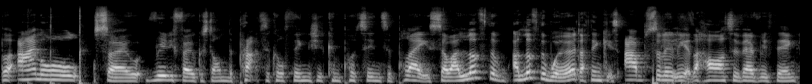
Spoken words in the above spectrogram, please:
but I'm also really focused on the practical things you can put into place. So I love the I love the word. I think it's absolutely at the heart of everything.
